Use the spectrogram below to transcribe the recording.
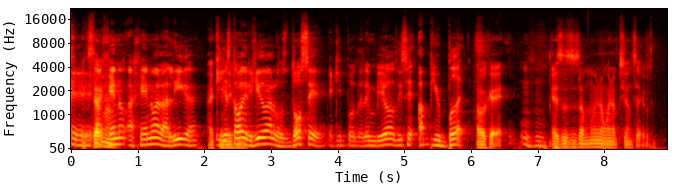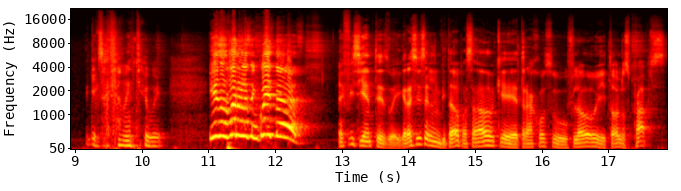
eh, ajeno, ajeno a la liga. ¿A Y estaba dijo? dirigido a los 12 equipos del NBO. Dice, up your butt. Ok. Esa es una muy buena opción, güey. Exactamente, güey. Y esas fueron las encuestas. Eficientes, güey. Gracias al invitado pasado que trajo su flow y todos los props.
